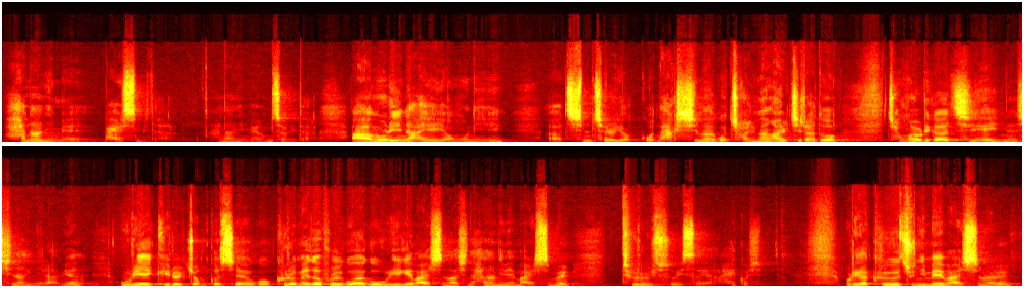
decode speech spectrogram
하나님의 말씀이다. 하나님의 음성이다. 아무리 나의 영혼이 아, 침체를 겪고 낙심하고 절망할지라도 정말 우리가 지혜 있는 신앙인이라면 우리의 귀를 쫑긋 세우고 그럼에도 불구하고 우리에게 말씀하시는 하나님의 말씀을 들을 수 있어야 할 것입니다. 우리가 그 주님의 말씀을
